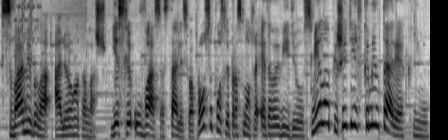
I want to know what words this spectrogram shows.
С вами была Алена Талаш. Если у вас остались вопросы после просмотра этого видео, смело пишите в комментариях к нему.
